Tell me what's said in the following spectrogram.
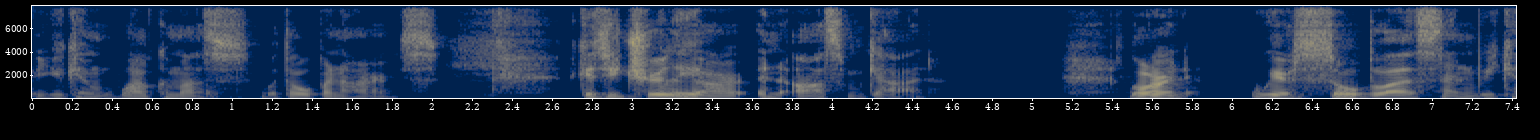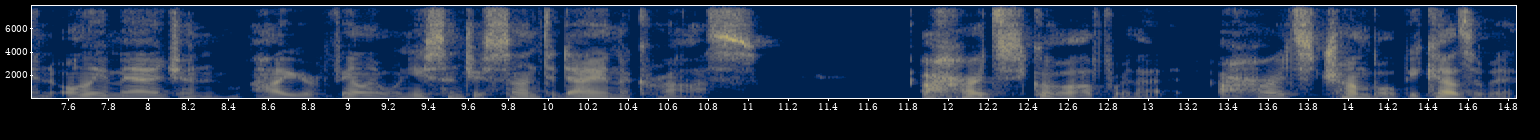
you can welcome us with open arms because you truly are an awesome God. Lord, we are so blessed and we can only imagine how you're feeling when you sent your son to die on the cross. Our hearts go off for that. Our hearts tremble because of it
